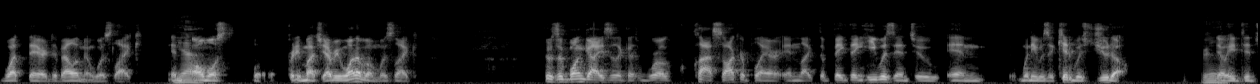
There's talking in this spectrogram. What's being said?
what their development was like. And yeah. almost pretty much every one of them was like there was a one guy who's like a world class soccer player, and like the big thing he was into in when he was a kid was judo. Really? You know, he did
